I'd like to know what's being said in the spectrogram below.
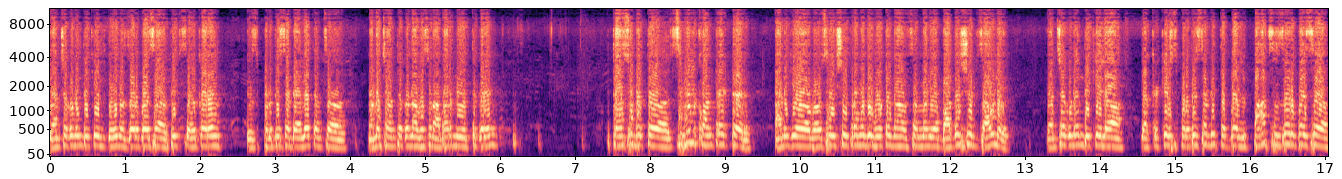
यांच्याकडून देखील दोन हजार रुपयाचं आर्थिक सहकार्य स्पर्धेसाठी आलं त्यांचं मनाच्या अंतकरणापासून आभार मी व्यक्त करेन. त्यासोबत सिव्हिल कॉन्ट्रॅक्टर आणि व्यावसायिक क्षेत्रामध्ये मोठं नाव सन्मान्य बादलशेठ जावले यांच्याकडून देखील या क्रिकेट स्पर्धेसाठी तब्बल पाच हजार रुपयाचं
